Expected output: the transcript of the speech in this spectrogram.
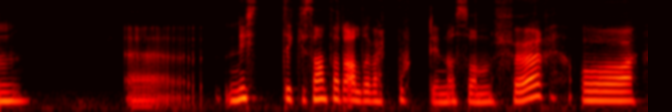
eh, nytt, ikke sant. Hadde aldri vært borti noe sånn før. Og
